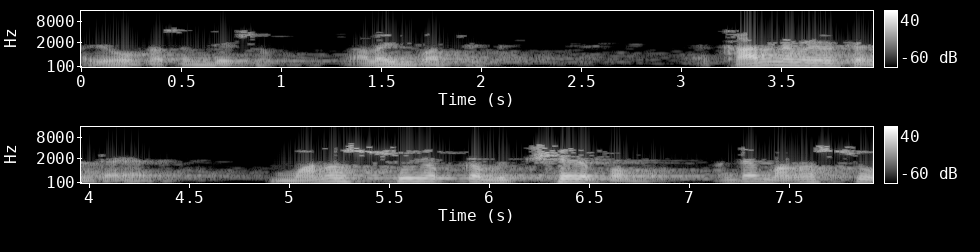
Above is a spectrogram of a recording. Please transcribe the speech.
అది ఒక సందేశం చాలా ఇంపార్టెంట్. కారణం ఏమిటంటే మనస్సు యొక్క విక్షేపము అంటే మనస్సు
